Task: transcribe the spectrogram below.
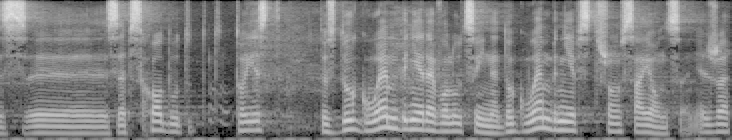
z, ze wschodu, to, to, jest, to jest dogłębnie rewolucyjne, dogłębnie wstrząsające, nie? że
